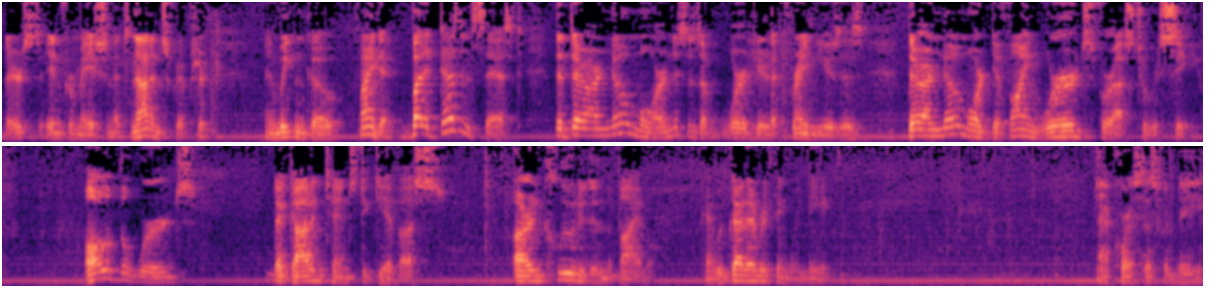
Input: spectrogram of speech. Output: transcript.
there's information that's not in scripture and we can go find it. But it does insist that there are no more, and this is a word here that Frame uses, there are no more divine words for us to receive. All of the words that God intends to give us are included in the Bible. Okay, we've got everything we need. Now, of course, this would be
